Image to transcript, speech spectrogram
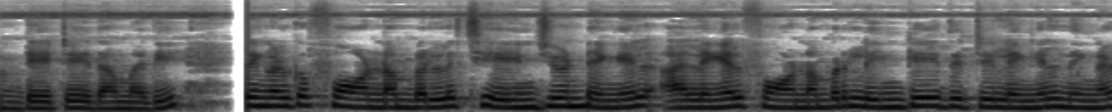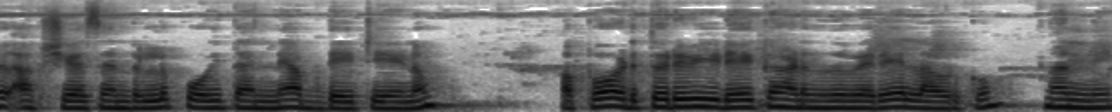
അപ്ഡേറ്റ് ചെയ്താൽ മതി. നിങ്ങൾക്ക് ഫോൺ നമ്പറിൽ ചേഞ്ച് ഉണ്ടെങ്കിൽ അല്ലെങ്കിൽ ഫോൺ നമ്പർ ലിങ്ക് ചെയ്തിട്ടില്ലെങ്കിൽ നിങ്ങൾ അക്ഷയ സെന്ററിൽ പോയി തന്നെ അപ്ഡേറ്റ് ചെയ്യണം. അപ്പോൾ അടുത്തൊരു വീഡിയോ കാണുന്നത് വരെ എല്ലാവർക്കും നന്ദി.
